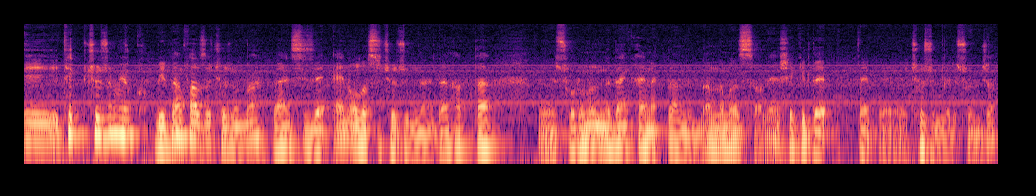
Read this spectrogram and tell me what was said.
e, tek bir çözüm yok. Birden fazla çözüm var. Ben size en olası çözümlerden hatta e, sorunun neden kaynaklandığını anlamanızı sağlayan şekilde e, çözümleri sunacağım.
